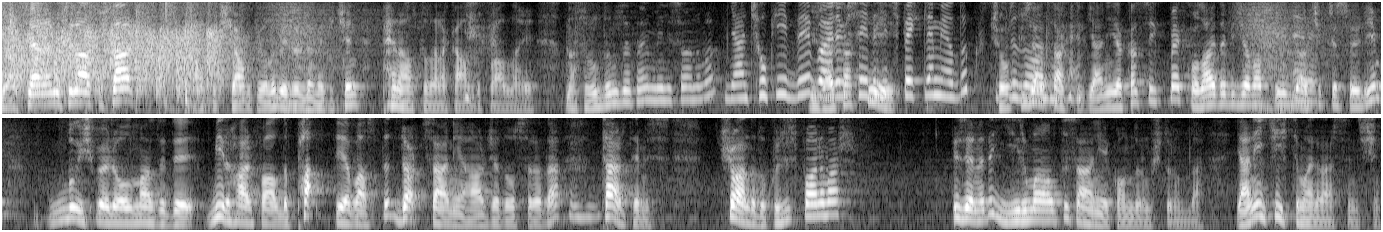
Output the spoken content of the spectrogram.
Gökçen Hanım için alkışlar. Şampiyonu belirlemek için penaltılara kaldık vallahi. Nasıl buldunuz efendim Melisa Hanım'a? Yani çok iyiydi. Güzel Böyle bir şey de taktik. hiç beklemiyorduk. Çok Sürpriz güzel oldu. taktik. Yani yaka silkmek kolay da bir cevap değildi Evet. açıkça söyleyeyim. Bu iş böyle olmaz dedi. Bir harf aldı pat diye bastı. 4 saniye harcadı o sırada. Tertemiz. Şu anda 900 puanı var. Üzerine de 26 saniye kondurmuş durumda. Yani iki ihtimal var sizin için.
